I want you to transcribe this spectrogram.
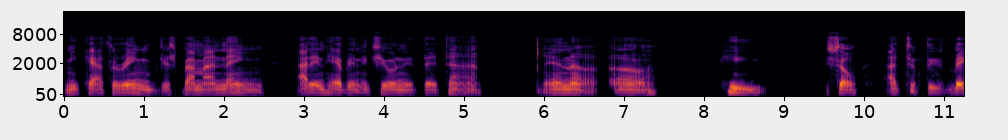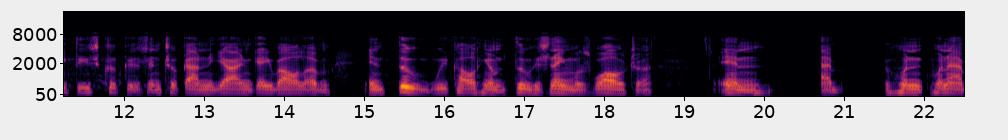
me Catherine just by my name. I didn't have any children at that time, and uh, uh, he so I took these baked these cookies and took out in the yard and gave all of them. And through we called him through. His name was Walter, and I when when I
